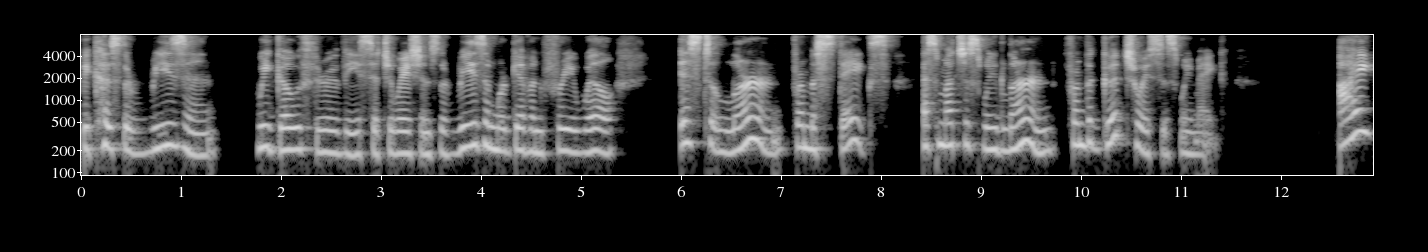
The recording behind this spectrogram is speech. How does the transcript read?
because the reason we go through these situations. The reason we're given free will is to learn from mistakes as much as we learn from the good choices we make. I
